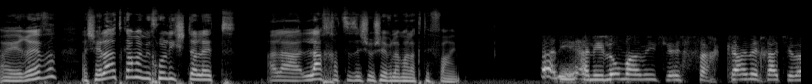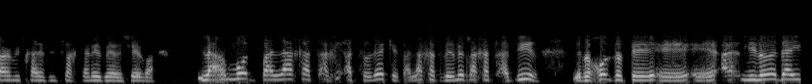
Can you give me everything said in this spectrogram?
הערב. השאלה עד כמה הם יוכלו להשתלט על הלחץ הזה שיושב להם על הכתפיים. אני, אני לא מאמין שיש שחקן אחד שלא היה מתחלף עם שחקני באר שבע. לעמוד בלחץ, את צודקת, הלחץ באמת לחץ אדיר, ובכל זאת, אה, אה, אה, אני לא יודע אם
